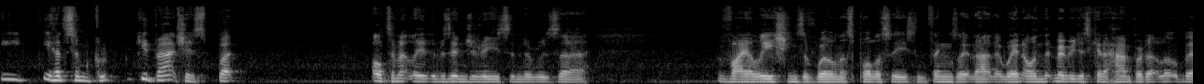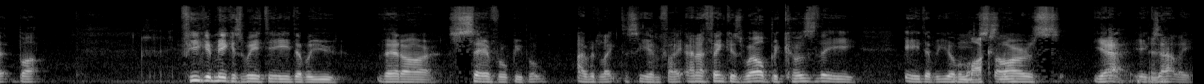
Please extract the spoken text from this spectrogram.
he, he, had some gr- good matches, but ultimately there was injuries and there was uh, violations of wellness policies and things like that that went on that maybe just kind of hampered it a little bit. But if he could make his way to AEW, there are several people I would like to see him fight, and I think as well because the AEW have a lot Moxley. of stars. Yeah, exactly.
